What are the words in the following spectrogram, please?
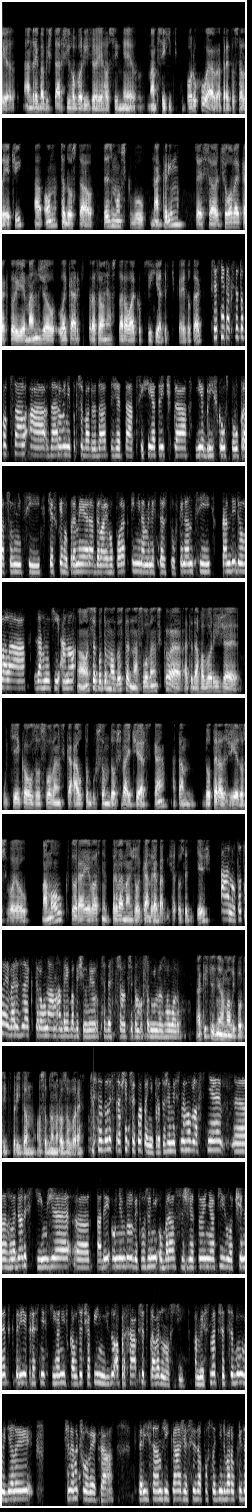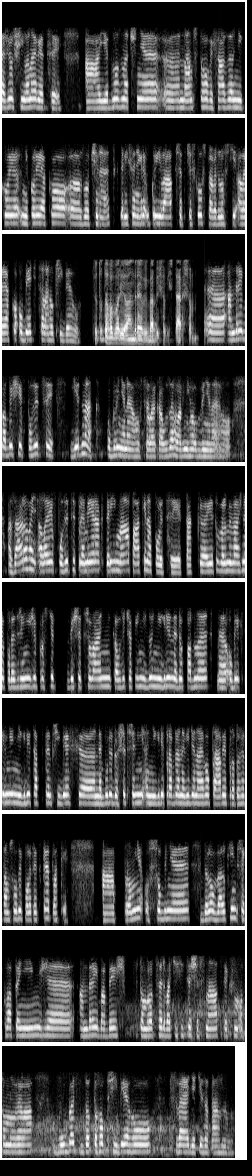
Andrej Babiš starší hovorí, že jeho syn je, má psychickú poruchu a, a preto sa lieči. A on sa dostal cez Moskvu na Krym, cez eh, človeka, ktorý je manžel lekárky, ktorá sa o neho starala ako psychiatrička. Je to tak? Přesně tak se to popsal a zároveň je potřeba dodat, že ta psychiatrička je blízkou spolupracovnicí českého premiéra, byla jeho poradkyní na ministerstvu financí, kandidovala za hnutí ANO. No, on sa potom mal dostať na Slovensko a, a teda hovorí, že utiekol zo Slovenska autobusom do Švajčiarska a tam doteraz žije so svojou mamou, ktorá je vlastne prvá manželka Andreja Babiša. To sedí tiež? Áno, toto je verze, ktorou nám Andrej Babiš junior předestřel při tom osobním rozhovoru. Aký ste z neho mali pocit pri tom osobnom rozhovore? My jsme byli strašně překvapeni, protože my jsme ho vlastně uh, hledali s tím, že uh, tady o něm byl vytvořený obraz, že to je nějaký zločinec, který je trestně stíhaný v kauze Čapí hnízdo a prchá před spravedlností. A my jsme před sebou viděli člověka, který sám říká, že si za poslední dva roky zažil šílené věci a jednoznačně e, nám z toho vycházel nikoli, nikoli jako e, zločinec, který se někde ukrývá před českou spravedlností, ale jako oběť celého příběhu. Čo toto hovorí o Andrejovi Babišovi staršom? Uh, Andrej Babiš je v pozici jednak obviněného v celé kauze, hlavního obviněného, a zároveň ale je v pozici premiéra, který má páky na policii, tak je to velmi vážné podezření, že prostě vyšetřování kauzy Čapí hnízdo nikdy nedopadne uh, objektivně, nikdy ta, ten příběh nebude došetřený a nikdy pravda nevíde najevo právě proto, že tam jsou ty politické tlaky. A pro mě osobně bylo velkým překvapením, že Andrej Babiš v tom roce 2016, jak jsem o tom mluvila, vůbec do toho příběhu své děti zatáhnul.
